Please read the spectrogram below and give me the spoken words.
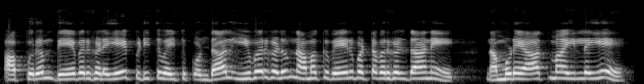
அப்புறம் தேவர்களையே பிடித்து வைத்து கொண்டால் இவர்களும் நமக்கு வேறுபட்டவர்கள்தானே? நம்முடைய ஆத்மா இல்லையே?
